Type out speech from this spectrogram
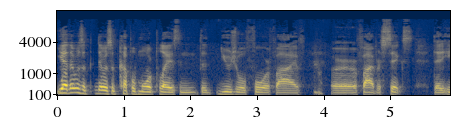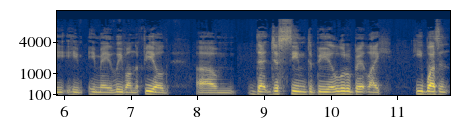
yeah, there was a there was a couple more plays than the usual four or five or five or six that he he, he may leave on the field um, that just seemed to be a little bit like he wasn't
